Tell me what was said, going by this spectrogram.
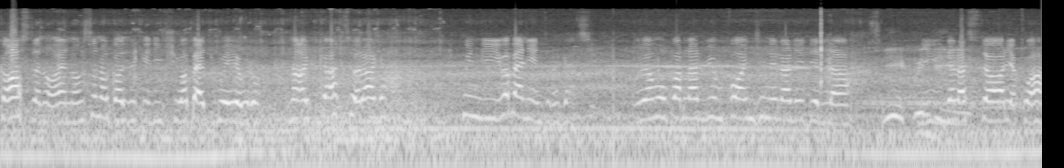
costano, eh, non sono cose che dici vabbè 2 euro. No, il cazzo raga. Quindi vabbè niente ragazzi. Volevamo parlarvi un po' in generale della, Sì, quindi. di- della storia qua,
